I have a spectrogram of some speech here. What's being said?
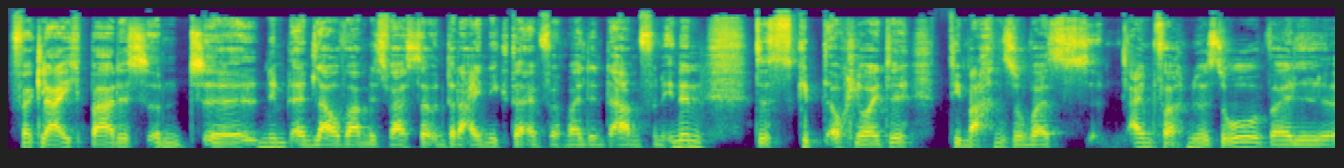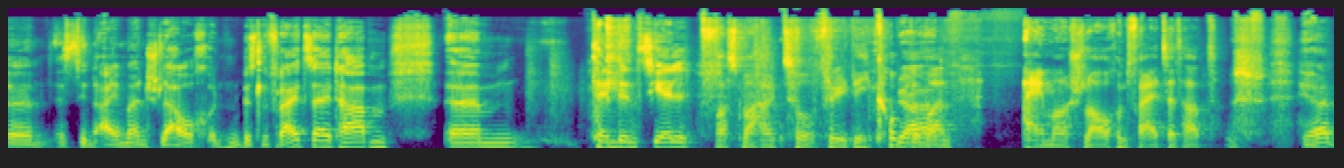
Vergleichbares und äh, nimmt ein lauwarmes Wasser und reinigt da einfach mal den Darm von innen. Das gibt auch Leute, die machen sowas einfach nur so, weil äh, es sind Eimer, ein Schlauch und ein bisschen Freizeit haben. Ähm, tendenziell. Was man halt so für Ideen kommt, ja, man Eimer, Schlauch und Freizeit hat. Ja,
